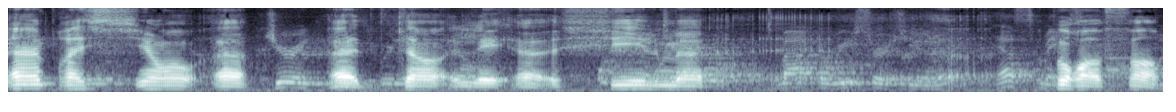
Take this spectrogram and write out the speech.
impressions euh, euh, dans les films pour enfants.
